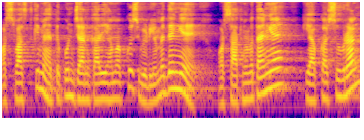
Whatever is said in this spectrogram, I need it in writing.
और स्वास्थ्य की महत्वपूर्ण जानकारी हम आपको इस वीडियो में देंगे। और साथ में बताएँगे कि आपका शुभ रंग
